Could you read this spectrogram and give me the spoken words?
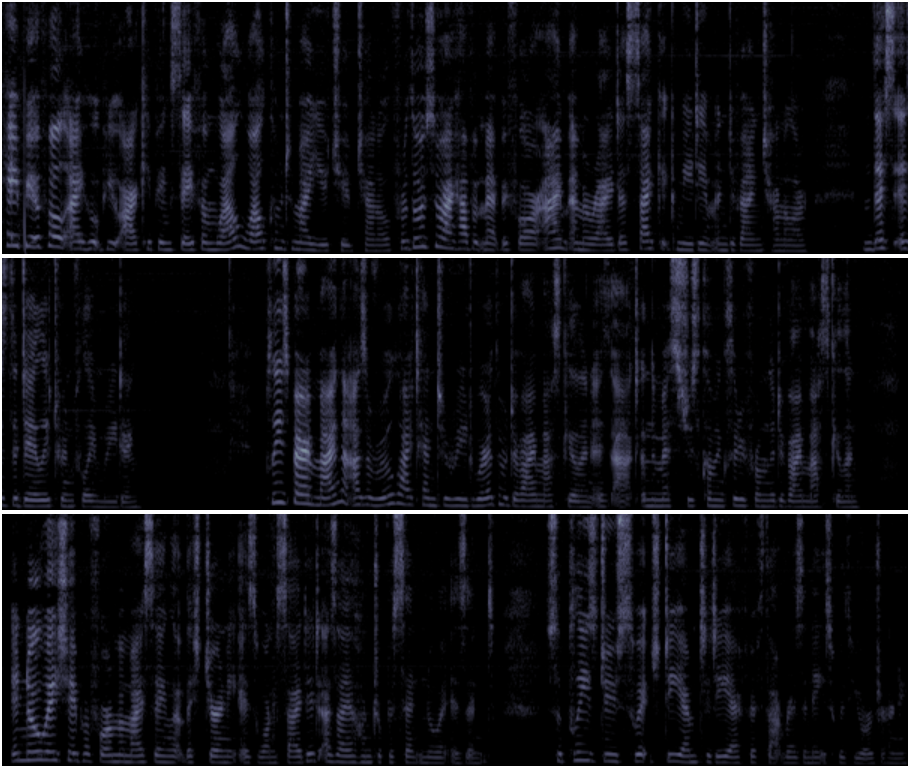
Hey beautiful, I hope you are keeping safe and well. Welcome to my YouTube channel. For those who I haven't met before, I'm Emma Ryder, psychic medium and divine channeler. And this is the daily twin flame reading. Please bear in mind that as a rule I tend to read where the divine masculine is at and the messages coming through from the divine masculine. In no way, shape or form am I saying that this journey is one-sided as I 100% know it isn't. So please do switch DM to DF if that resonates with your journey.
